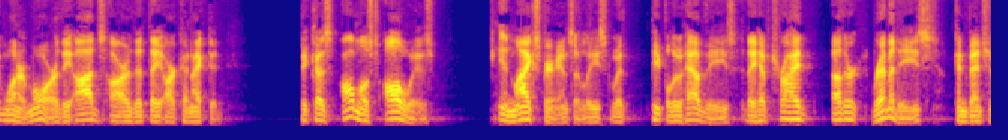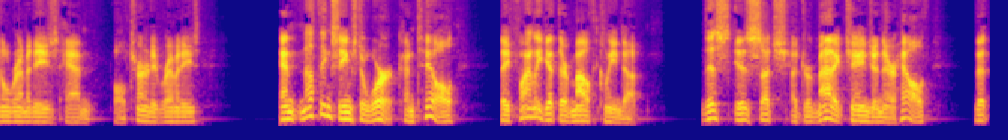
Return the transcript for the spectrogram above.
one or more, the odds are that they are connected. Because almost always, in my experience at least, with people who have these, they have tried other remedies, conventional remedies and alternative remedies, and nothing seems to work until they finally get their mouth cleaned up. This is such a dramatic change in their health that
